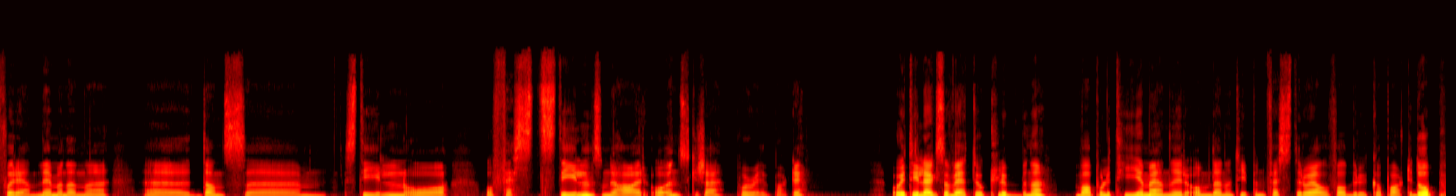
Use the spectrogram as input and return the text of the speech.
forenlig med denne eh, dansestilen og, og, feststilen som de har og ønsker seg på raveparty. Og i tillegg så vet jo klubbene hva politiet mener om denne typen fester, og i alle fall bruk av partydop.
